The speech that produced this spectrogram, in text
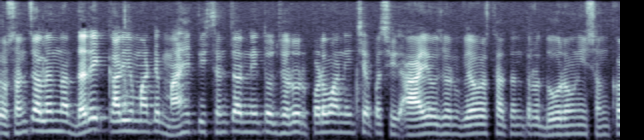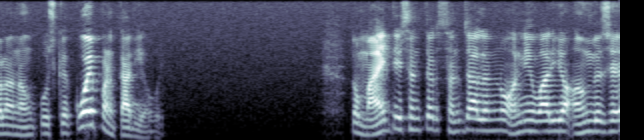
તો સંચાલનના દરેક કાર્ય માટે માહિતી સંચારની તો જરૂર પડવાની છે. પછી આયોજન વ્યવસ્થા તંત્ર દોરવણી, સંકલન, અંકુશ કે કોઈ પણ કાર્ય હોય. તો માહિતી સંચાર સંચાલનનો અનિવાર્ય અંગ છે.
